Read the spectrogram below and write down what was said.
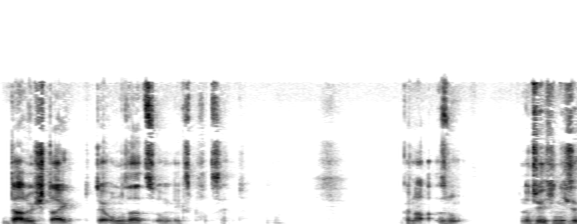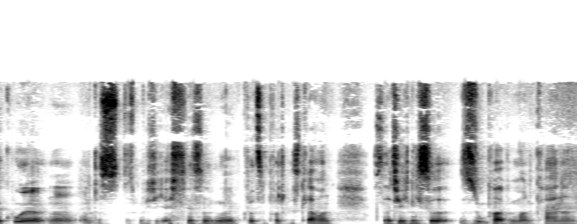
dadurch steigt der Umsatz um x Prozent. Genau, also natürlich nicht so cool, ne? und das, das möchte ich echt jetzt nur eine kurze Podcast klammern. Ist natürlich nicht so super, wenn man keine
